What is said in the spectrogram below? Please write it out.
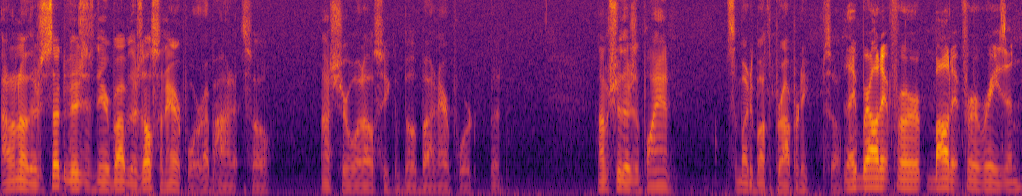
I don't know. There's subdivisions nearby, but there's also an airport right behind it. So, not sure what else you can build by an airport, but I'm sure there's a plan. Somebody bought the property, so They brought it for bought it for a reason.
